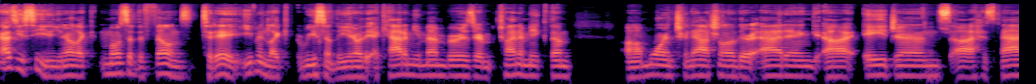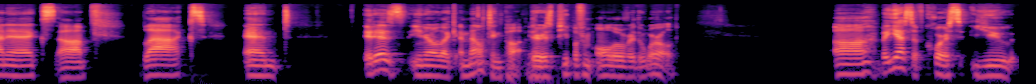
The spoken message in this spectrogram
as you see, you know, like most of the films today, even like recently, you know, the Academy members are trying to make them uh, more international. They're adding uh, Asians, uh, Hispanics, uh, blacks, and it is, you know, like a melting pot. Yeah. There's people from all over the world. Uh, but yes, of course, you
